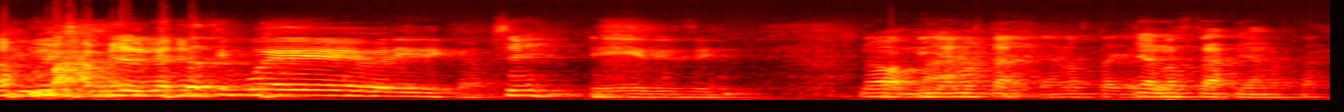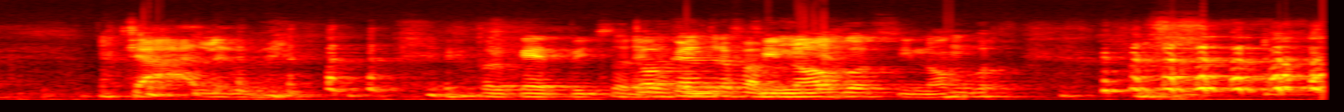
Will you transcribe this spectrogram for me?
No mames, güey. Esta sí fue verídica. Sí. Sí, sí, sí. No, No, ya no está, ya no está. Ya no está, ya no está. Chale, güey. Pero que pinches orejas Toca sin- entre Sin familia. hongos, sin hongos.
